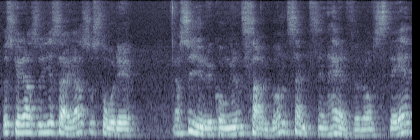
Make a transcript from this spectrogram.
Då ska jag alltså Jesaja så står det assyrikungen Sargon sände sin härförare av städ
